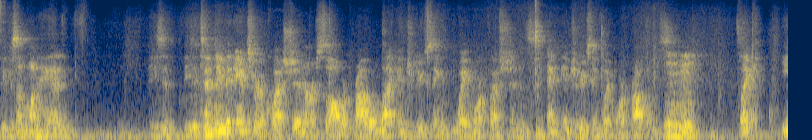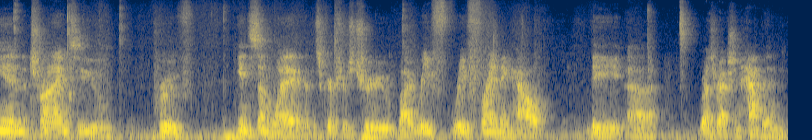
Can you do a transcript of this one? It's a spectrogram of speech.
because on one hand, he's, a, he's attempting to answer a question or solve a problem by introducing way more questions and introducing way more problems. Mm-hmm. It's like in trying to prove in some way that the scripture is true by re- reframing how the uh, resurrection happened,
